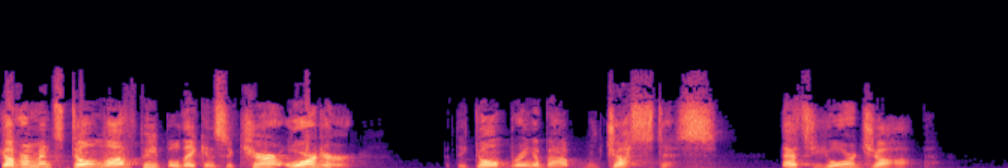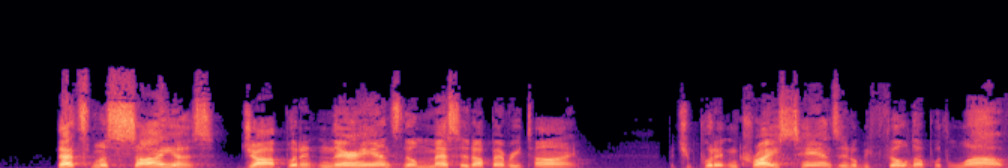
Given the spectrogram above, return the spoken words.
Governments don't love people. They can secure order, they don't bring about justice. That's your job. That's Messiah's job. Put it in their hands, they'll mess it up every time. But you put it in Christ's hands, it'll be filled up with love.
